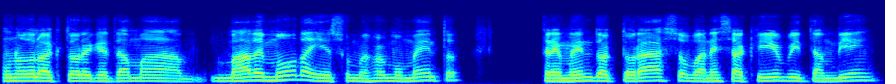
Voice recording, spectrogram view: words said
uno de los actores que está más, más de moda y en su mejor momento. Tremendo actorazo, Vanessa Kirby también.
